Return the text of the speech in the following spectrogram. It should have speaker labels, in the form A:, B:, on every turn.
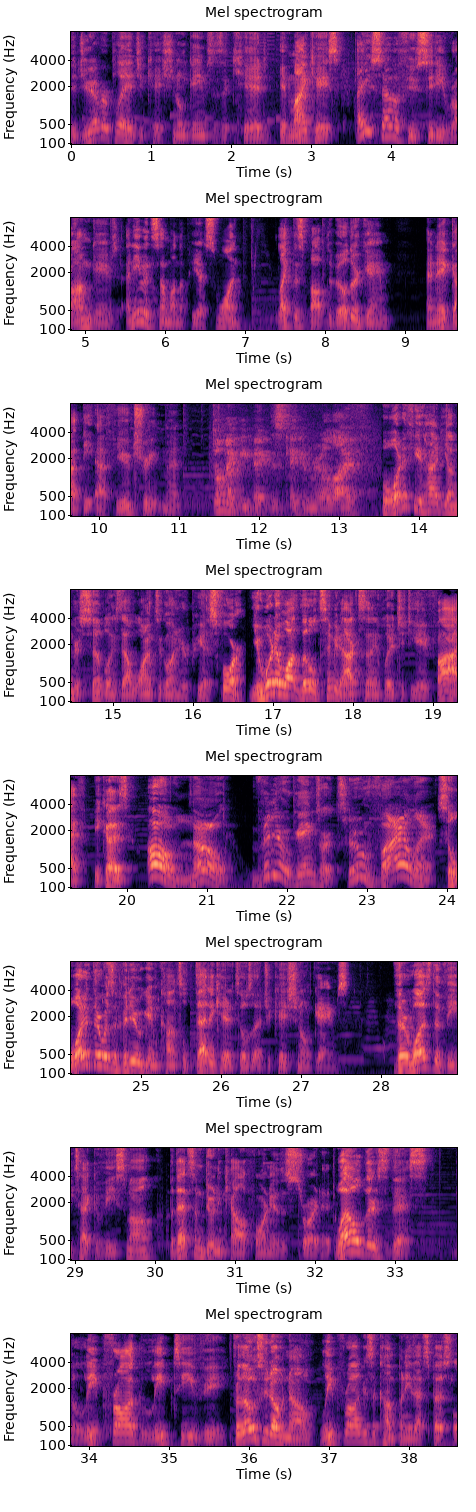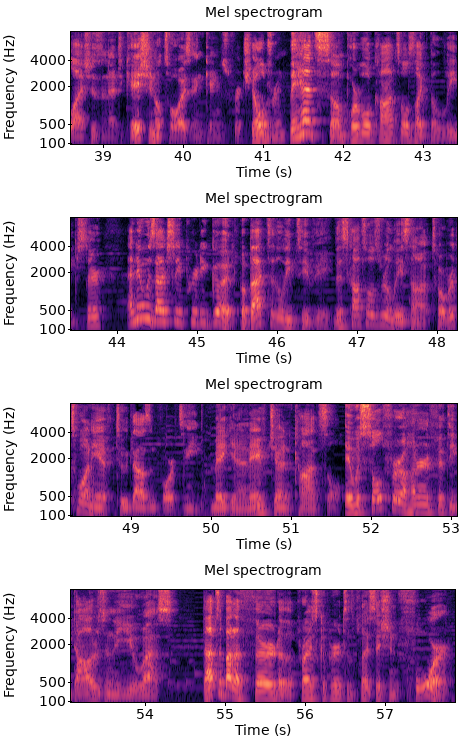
A: Did you ever play educational games as a kid? In my case, I used to have a few CD-ROM games and even some on the PS1, like this Bob the Builder game, and it got the FU treatment. Don't make me bake this cake in real life. But what if you had younger siblings that wanted to go on your PS4? You wouldn't want little Timmy to accidentally play GTA 5 because, oh no, Video games are too violent. So what if there was a video game console dedicated to those educational games? There was the VTech V-Smile, but then some dude in California destroyed it. Well, there's this. The Leapfrog Leap TV. For those who don't know, Leapfrog is a company that specializes in educational toys and games for children. They had some portable consoles like the Leapster, and it was actually pretty good. But back to the Leap TV. This console was released on October 20th, 2014, making an 8th gen console. It was sold for $150 in the US. That's about a third of the price compared to the PlayStation 4.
